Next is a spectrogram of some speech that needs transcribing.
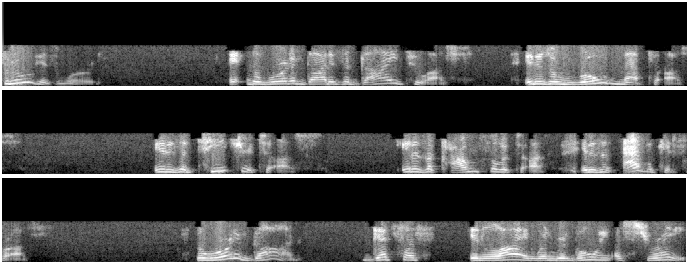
through his Word. It, the Word of God is a guide to us. It is a roadmap to us. It is a teacher to us. It is a counselor to us. It is an advocate for us. The Word of God gets us in line when we're going astray.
